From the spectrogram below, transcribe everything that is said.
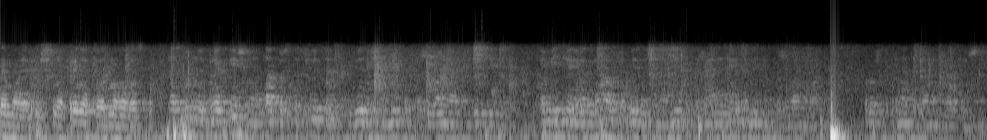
Немає. Рішення прийнято одноголосно. Наступний проект рішення також стосується визначення місця проживання дитини. Комісія розглянула та визначено місце проживання дитини та місцем проживання матері. Прошу прийняти даний проект рішення.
